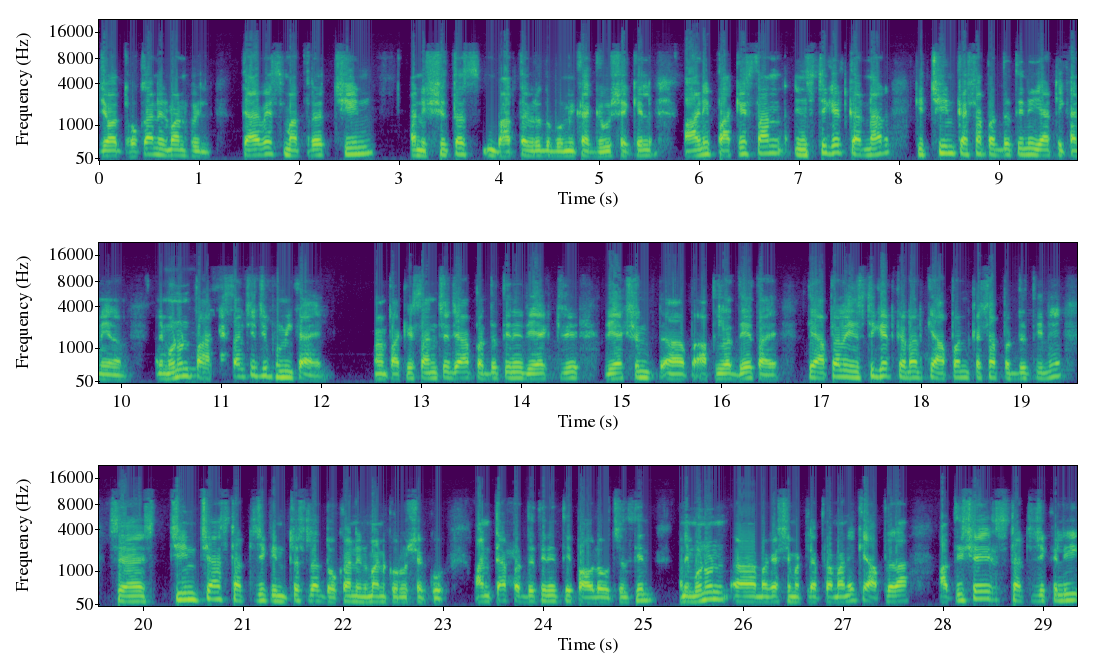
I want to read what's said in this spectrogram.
जेव्हा धोका निर्माण होईल त्यावेळेस मात्र चीन हा निश्चितच भारताविरुद्ध भूमिका घेऊ शकेल आणि पाकिस्तान इन्स्टिगेट करणार की चीन कशा पद्धतीने या ठिकाणी येणार. आणि म्हणून पाकिस्तानची जी भूमिका आहे पाकिस्तानचे ज्या पद्धतीने रिॲक्ट रिॲक्शन आपल्याला देत आहे ते आपल्याला इन्स्टिगेट करणार की आपण कशा पद्धतीने चीनच्या स्ट्रॅटेजिक इंटरेस्टला धोका निर्माण करू शकू. आणि त्या पद्धतीने ते पावलं उचलतील. आणि म्हणून मगाशी म्हटल्याप्रमाणे की आपल्याला अतिशय स्ट्रॅटेजिकली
